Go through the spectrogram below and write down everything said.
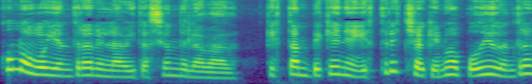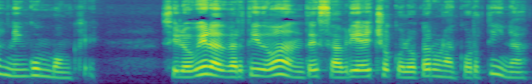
¿Cómo voy a entrar en la habitación del abad, que es tan pequeña y estrecha que no ha podido entrar ningún monje? Si lo hubiera advertido antes, habría hecho colocar una cortina,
